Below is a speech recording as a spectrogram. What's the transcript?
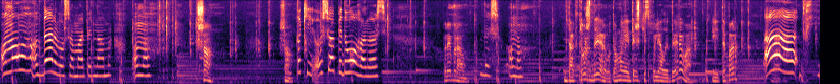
воно дерево саме під нами. Воно Що? Що? такі, ось підлога десь. Прибрав. Десь воно. Так, то ж дерево, то ми трішки спиляли дерева, і тепер. А, фі.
